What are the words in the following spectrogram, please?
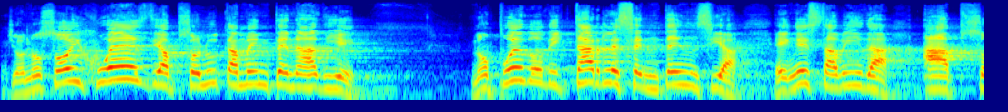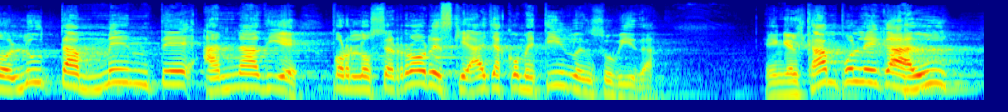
Yo no soy juez de absolutamente nadie. No puedo dictarle sentencia en esta vida absolutamente a nadie por los errores que haya cometido en su vida. En el campo legal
